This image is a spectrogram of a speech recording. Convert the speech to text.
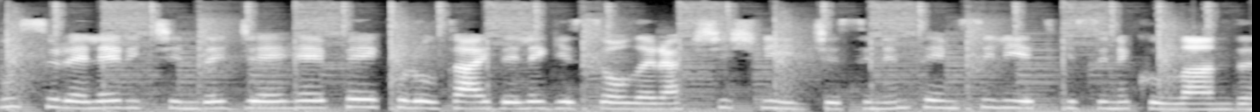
Bu süreler içinde CHP kurultay delegesi olarak Şişli ilçesinin temsil yetkisini kullandı.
